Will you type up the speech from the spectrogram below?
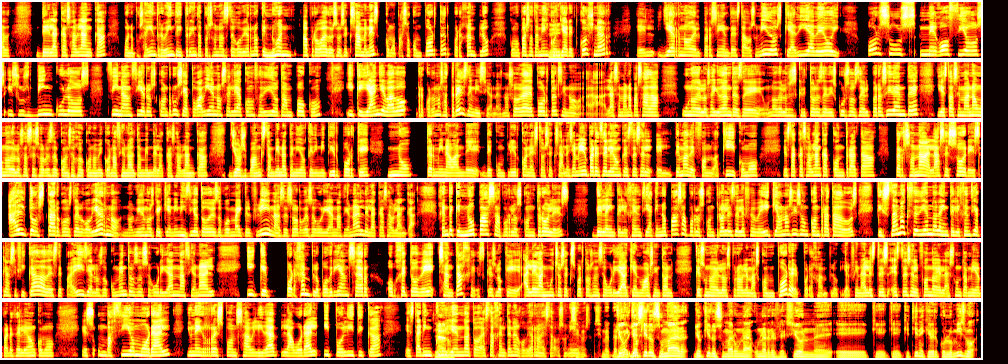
de la Casa Blanca, bueno, pues hay entre 20 y 30 personas de gobierno que no han aprobado esos exámenes, como pasó con Porter, por ejemplo, como pasa también con Jared Kushner, el yerno del presidente de Estados Unidos, que a día de hoy por sus negocios y sus vínculos financieros con Rusia. Todavía no se le ha concedido tampoco y que ya han llevado, recordemos, a tres dimisiones, no solo la de Porter, sino la semana pasada uno de los ayudantes de uno de los escritores de discursos del presidente y esta semana uno de los asesores del Consejo Económico Nacional también de la Casa Blanca, George Banks, también ha tenido que dimitir porque no terminaban de, cumplir con estos exámenes. Y a mí me parece, León, que este es el, tema de fondo aquí, cómo esta Casa Blanca contrata personal, asesores, altos cargos del gobierno. No olvidemos que quien inició todo esto fue Michael Flynn, asesor de seguridad nacional de la Casa Blanca. Gente que no pasa por los controles de la inteligencia, que no pasa por los controles del FBI, que aún así son contratados, que están accediendo a la inteligencia clasificada de este país y a los documentos de seguridad nacional y que por ejemplo, podrían ser objeto de chantajes, que es lo que alegan muchos expertos en seguridad aquí en Washington, que es uno de los problemas con Porter, por ejemplo. Y al final este es, este es el fondo del asunto. A mí me parece, León, como es un vacío moral y una irresponsabilidad laboral y política estar incluyendo a toda esta gente en el gobierno de Estados Unidos. yo, quiero sumar, yo quiero sumar una, una reflexión eh, eh, que, que, tiene que ver con lo mismo.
